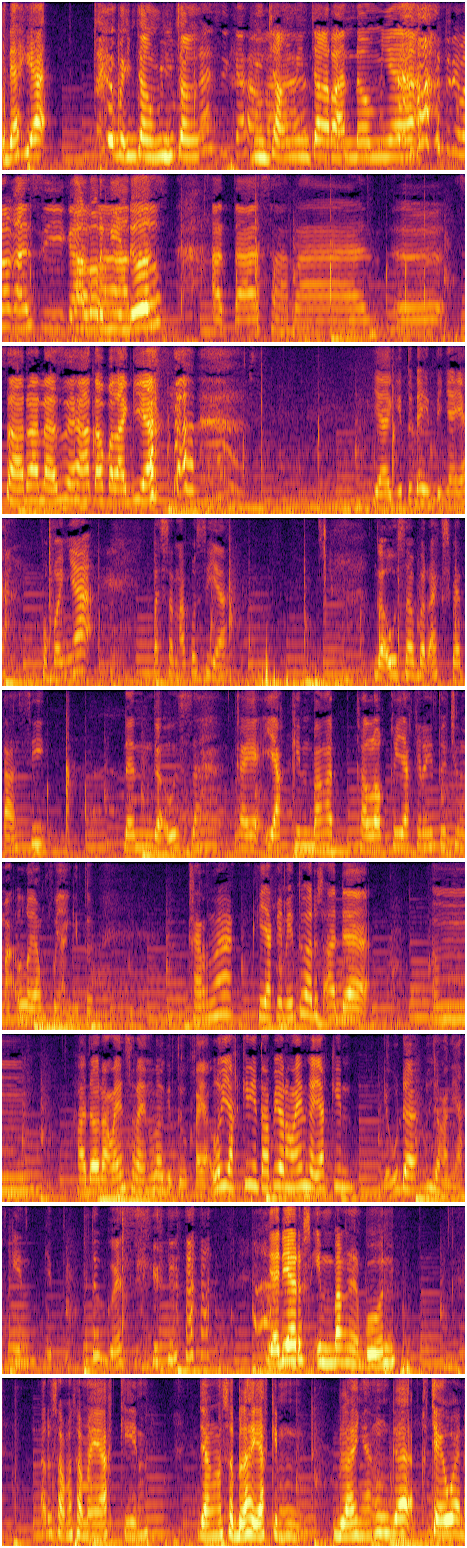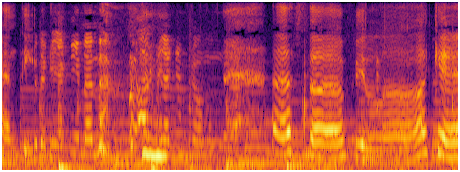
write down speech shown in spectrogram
udah ya. Bincang-bincang. Bincang-bincang randomnya. Terima kasih Hala ngidul. atas, atas saran eh, saran nasihat apalagi ya ya gitu deh intinya ya. Pokoknya pesan aku sih ya nggak usah berekspektasi dan nggak usah kayak yakin banget kalau keyakinan itu cuma lo yang punya gitu. Karena keyakinan itu harus ada em, ada orang lain selain lo gitu. Kayak lo yakin tapi orang lain nggak yakin. Ya udah lo jangan yakin gitu. Itu gue sih. Jadi harus imbang ya bun. Harus sama-sama yakin jangan sebelah yakin belahnya enggak kecewa nanti. Udah keyakinan. Yakin kamu Astagfirullah. Oke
